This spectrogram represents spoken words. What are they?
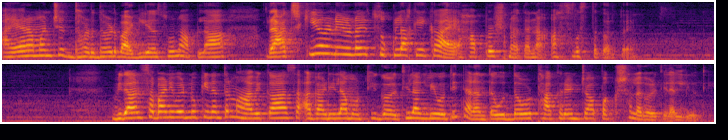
आयारामांची धडधड वाढली असून आपला राजकीय निर्णय चुकला की काय हा प्रश्न त्यांना अस्वस्थ करतोय. विधानसभा निवडणुकीनंतर महाविकास आघाडीला मोठी गळती लागली होती. त्यानंतर उद्धव ठाकरेंच्या पक्षाला गळती लागली होती.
